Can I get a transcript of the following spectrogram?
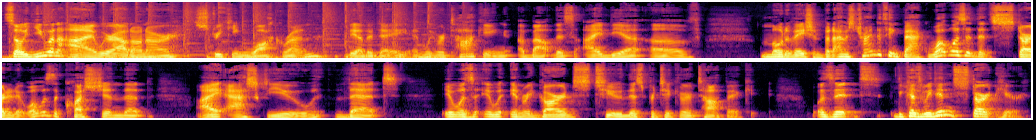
So you and I we were out on our streaking walk run the other day, and we were talking about this idea of motivation. But I was trying to think back, what was it that started it? What was the question that I asked you that it was it, in regards to this particular topic? Was it because we didn't start here?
